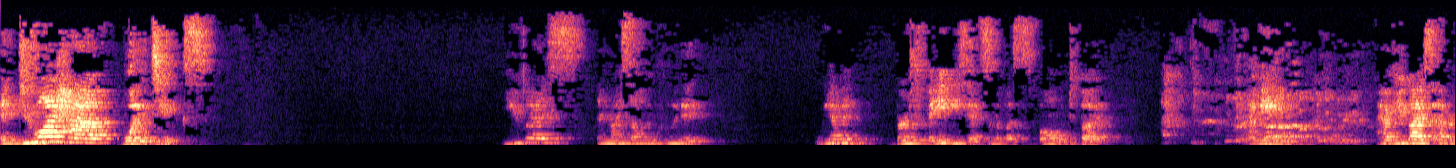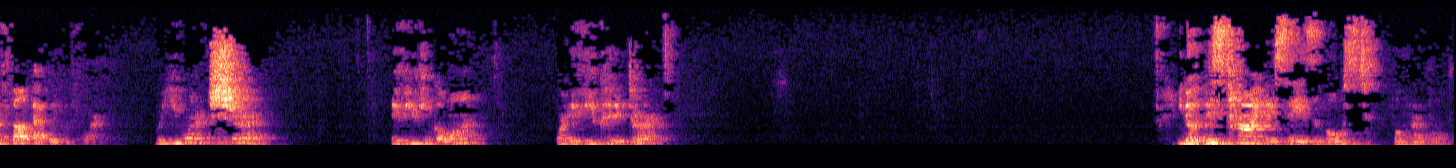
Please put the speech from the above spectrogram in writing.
And do I have what it takes? You guys, and myself included, we haven't birthed babies yet, some of us won't, but I mean, have you guys ever felt that way before? Where you weren't sure if you can go on or if you could endure. You know, this time they say is the most vulnerable.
